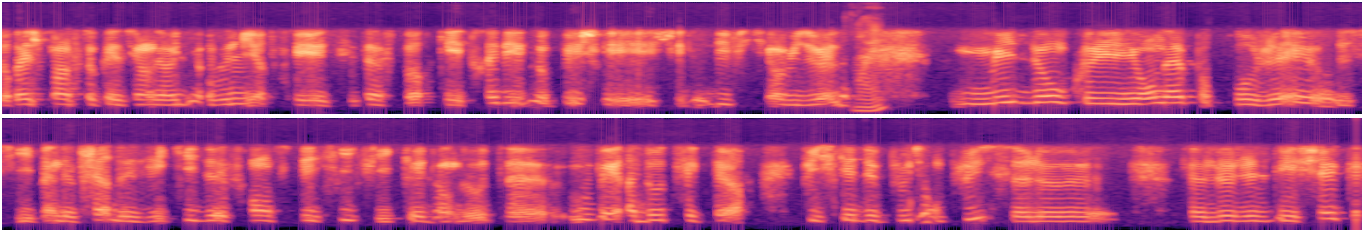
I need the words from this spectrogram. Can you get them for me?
j'aurais, je pense, l'occasion d'y revenir. C'est un sport qui est très développé chez, chez les déficients visuels. Ouais. Mais donc, on a pour projet aussi ben, de faire des équipes de France spécifiques dans d'autres, euh, ouverts à d'autres secteurs, puisque de plus en plus, le, le d'échecs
